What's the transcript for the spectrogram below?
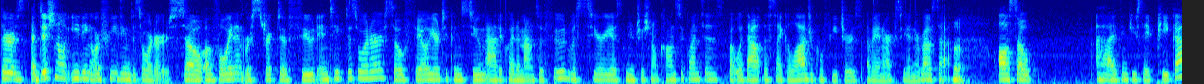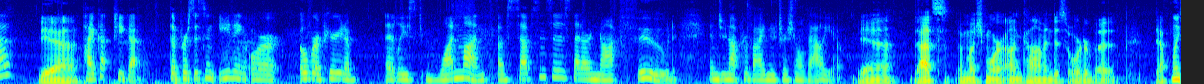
there's additional eating or feeding disorders. So avoidant restrictive food intake disorder. So failure to consume adequate amounts of food with serious nutritional consequences, but without the psychological features of anorexia nervosa. Huh. Also, uh, I think you say pica, Yeah, pica, pica, the persistent eating or over a period of at least one month of substances that are not food and do not provide nutritional value. yeah, that's a much more uncommon disorder, but definitely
